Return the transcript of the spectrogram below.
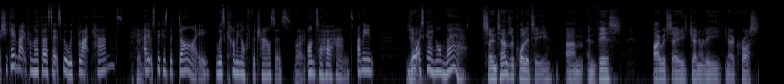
she came back from her first day at school with black hands, Okay. and it was because the dye was coming off the trousers Right. onto her hand. I mean, Yeah. what is going on there? So in terms of quality, um, and this, I would say is generally, you know, across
